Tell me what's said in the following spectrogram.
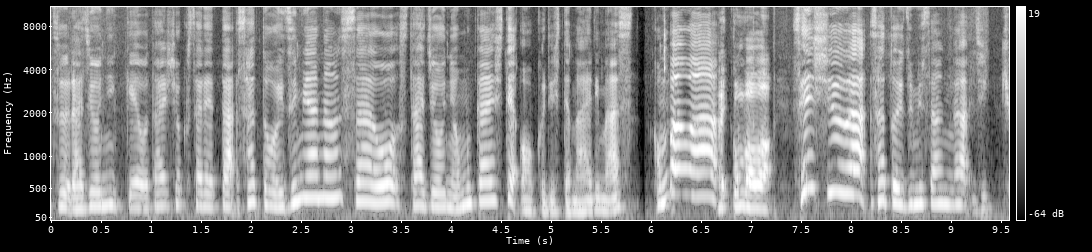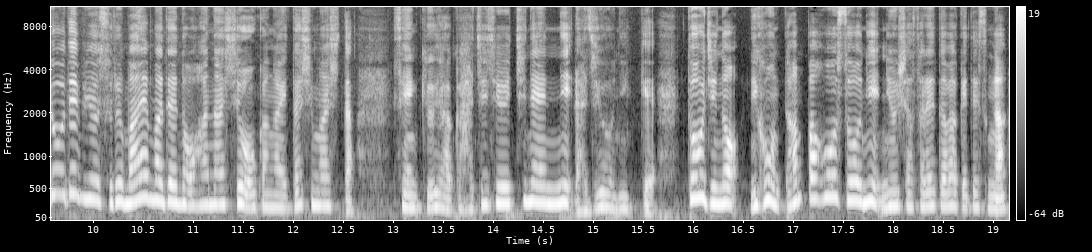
末ラジオ日経を退職された佐藤泉アナウンサーをスタジオにお迎えしてお送りしてまいります。こんばんは。はいこんばんは。先週は佐藤泉さんが実況デビューする前までのお話をお伺いいたしました。1981年にラジオ日経。当時の日本短波放送に入社されたわけですが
